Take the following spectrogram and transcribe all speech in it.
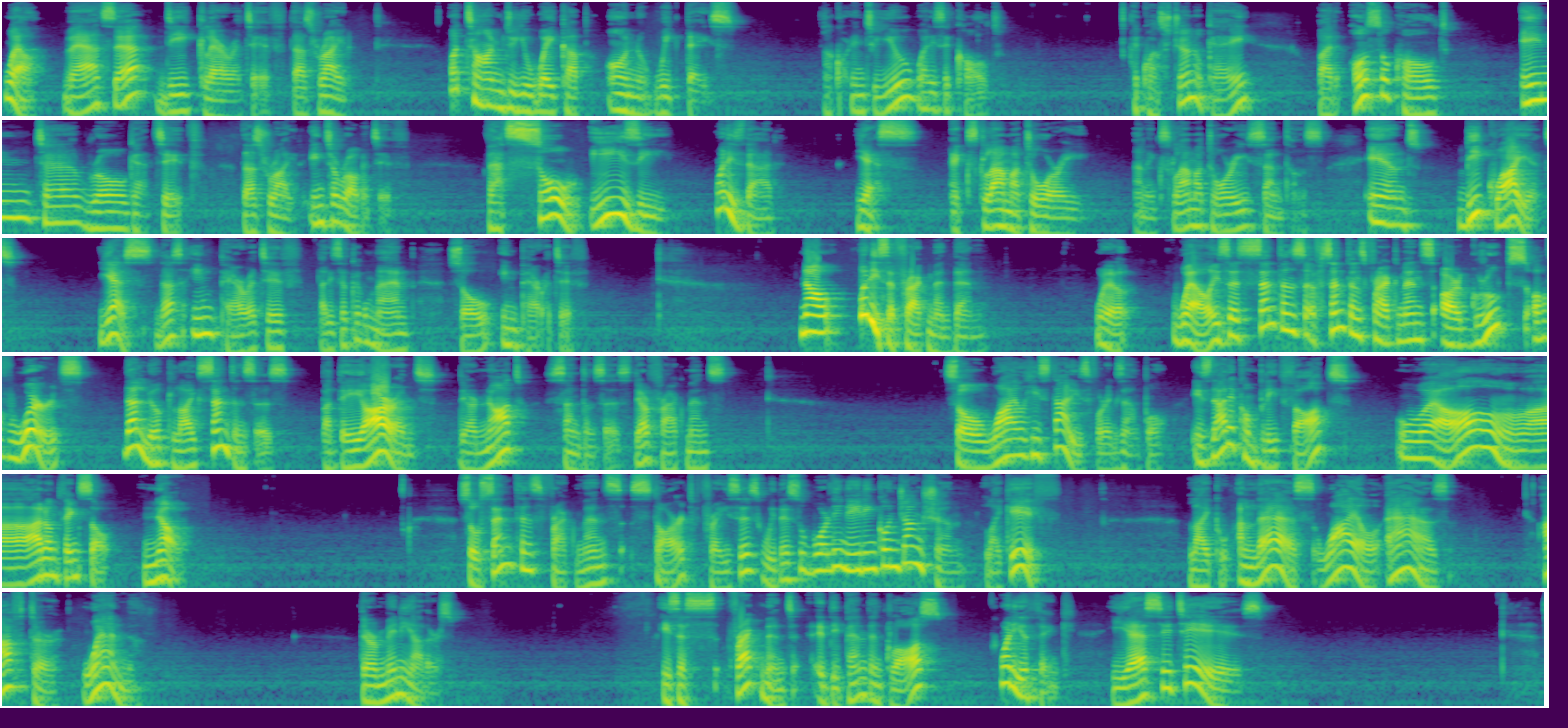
Well, that's a declarative. That's right. What time do you wake up on weekdays? According to you, what is it called? A question, okay, but also called interrogative. That's right, interrogative. That's so easy. What is that? Yes, exclamatory, an exclamatory sentence. And be quiet. Yes, that's imperative. That is a command, so imperative. Now, what is a fragment then? Well, well, it's a sentence of sentence fragments are groups of words that look like sentences, but they aren't. They are not sentences. They are fragments. So while he studies, for example, is that a complete thought? Well, uh, I don't think so. No. So sentence fragments start phrases with a subordinating conjunction, like if, like unless, while, as, after, when. There are many others. Is a fragment a dependent clause? What do you think? Yes, it is.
